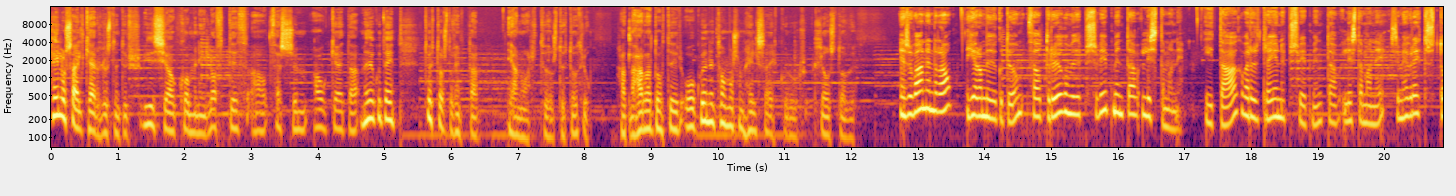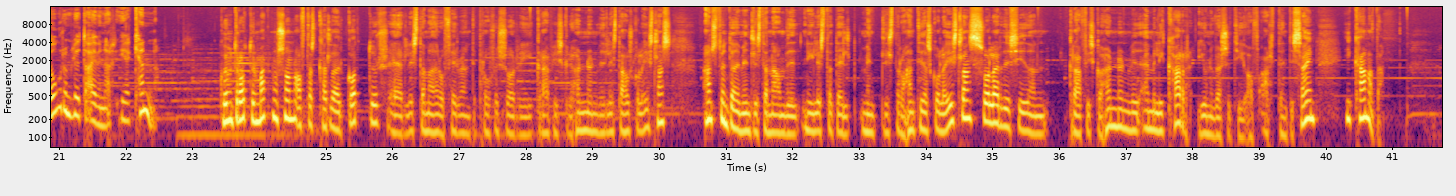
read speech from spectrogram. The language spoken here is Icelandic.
Heil og sæl kæru hlustundur, við sjá komin í loftið á þessum ágæta miðugudegi 25. januar 2023. Halla Harðardóttir og Guðni Tómasson heilsa ykkur úr hljóðstofu. Eins og vaninn er á, hér á miðugudögum, þá draugum við upp svipmynd af listamanni. Í dag verður dregin upp svipmynd af listamanni sem hefur eitt stórum hluta æfinar í að kenna. Guðmundur Óttur Magnússon, oftast kallaður Gottur, er listamæður og fyrirvændi professor í grafískri hönnun við Listaháskóla Íslands. Hann stundaði myndlistarnám við nýlistadeild myndlistar og handíðaskóla Íslands og lærði síðan grafíska hönnun við Emily Carr University of Art and Design í Kanada.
